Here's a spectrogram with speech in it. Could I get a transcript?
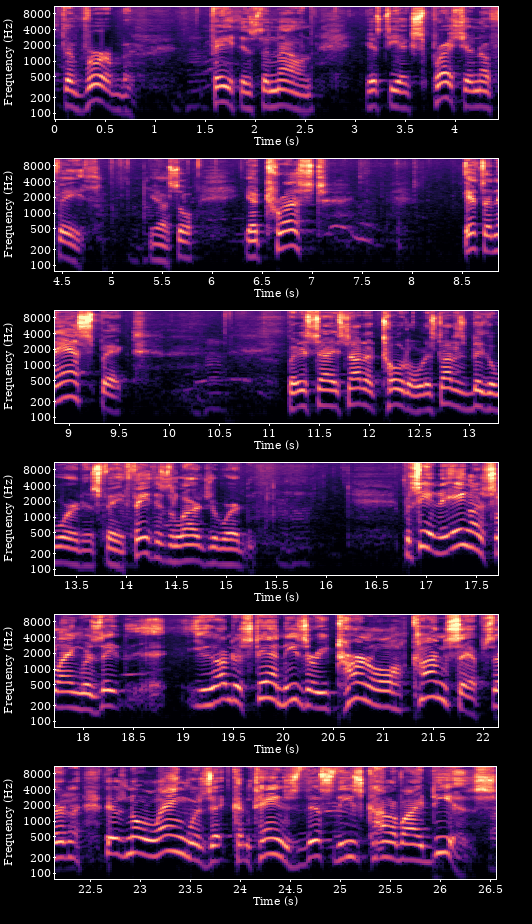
the verb. Faith is the noun. It's the expression of faith. Yeah, so Yeah, trust, it's an aspect, but it's not, it's not a total, it's not as big a word as faith. Faith is a larger word. But see, in the English language, they, you understand these are eternal concepts. There, there's no language that contains this, these kind of ideas.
